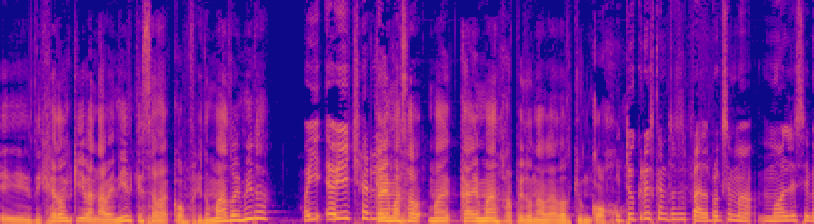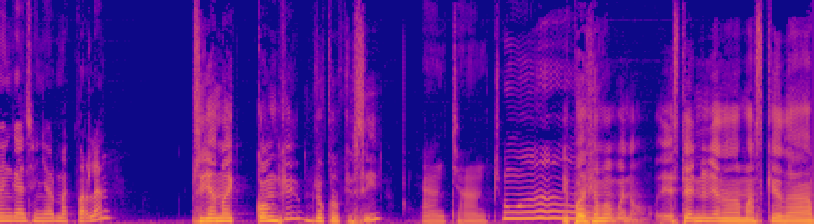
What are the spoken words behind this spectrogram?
y dijeron que iban a venir, que estaba confirmado, y mira, Oye, oye, Charlie. cae más, a- ma- cae más rápido un hablador que un ¿Y cojo. tú crees que entonces para la próxima mole si venga el señor McFarlane? Si ya no hay conque, yo creo que sí. Chan, chan, chuan. Y por ejemplo, bueno, este año ya nada más queda.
